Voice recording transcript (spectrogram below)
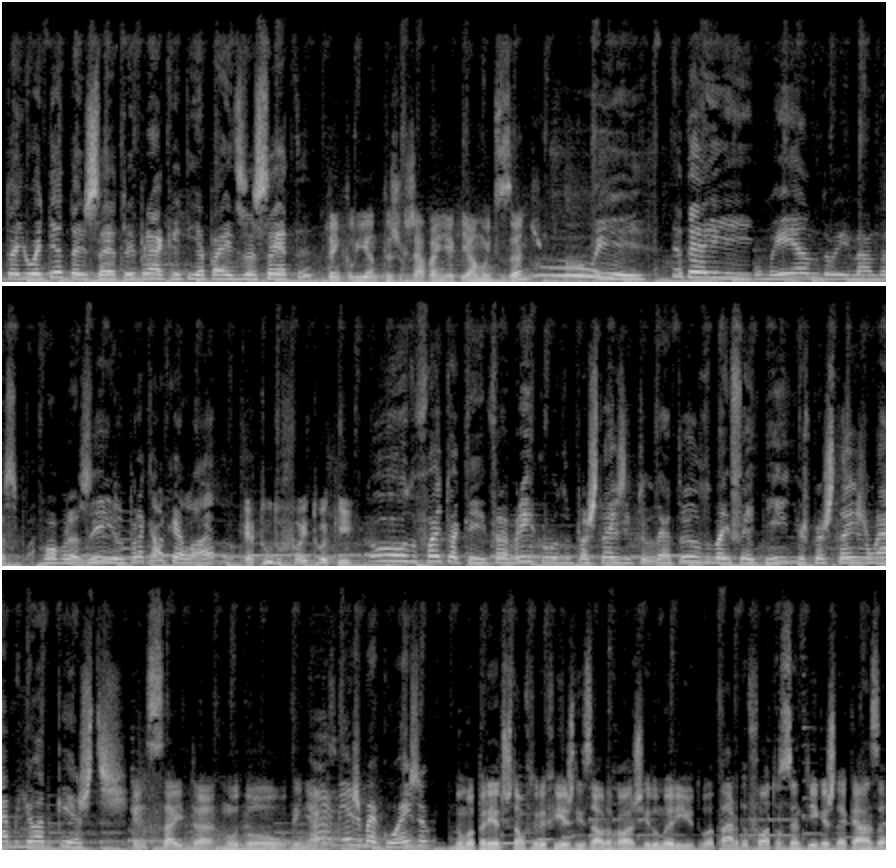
tenho 87 e para aqui tinha pai 17. Tem clientes que já vêm aqui há muitos anos? Ui, até ir comendo e manda-se para o Brasil, para qualquer lado. É tudo feito aqui? Tudo feito aqui. Fabrico de pastéis e tudo. É tudo bem feitinho. Os pastéis não há melhor do que estes. A receita mudou? Dinha... É a mesma coisa. Numa parede estão fotografias de Isaura Rocha e do marido. A par de fotos antigas da casa,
